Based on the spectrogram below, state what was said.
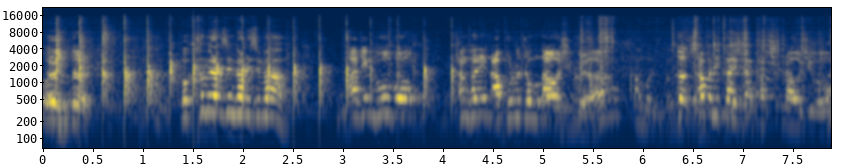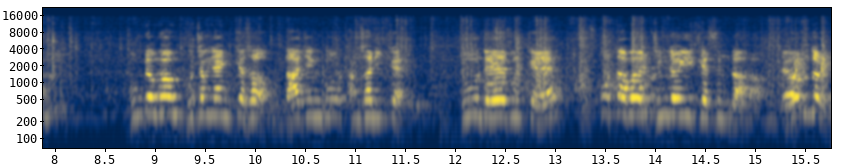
어른들 뭐 카메라 좀 가리지 마. 나진구 후보 당선인 앞으로 좀 나오시고요. 또 사모님까지 같이 나오시고 문병건 부정장님께서 나진구 당선인께 두 네 분께 꽃다발 증정이 있겠습니다. 자, 여러분들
